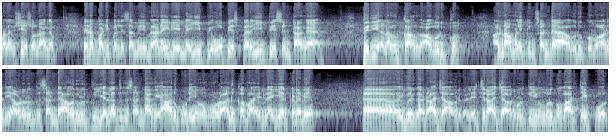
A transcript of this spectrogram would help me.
பல விஷயம் சொன்னாங்க. எடப்பாடி பழனிசாமி மேடையிலே இல்லை இபி ஓபிஎஸ் பெற இபிஎஸ்ன்ட்டாங்க பெரிய அளவுக்கு அங்கே அவருக்கும் அண்ணாமலைக்கும் சண்டை அவருக்கும் வானதி அவர்களுக்கும் சண்டை அவர்களுக்கும் எல்லாத்துக்கும் சண்டை. அங்கே யாரு கூடயும் இவங்களோட அணுக்கமாக இல்லை. ஏற்கனவே ஆஹ், இவருக்கு ராஜா அவர்கள் எச் ராஜா அவர்களுக்கும் இவங்களுக்கும் வார்த்தை போர்.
